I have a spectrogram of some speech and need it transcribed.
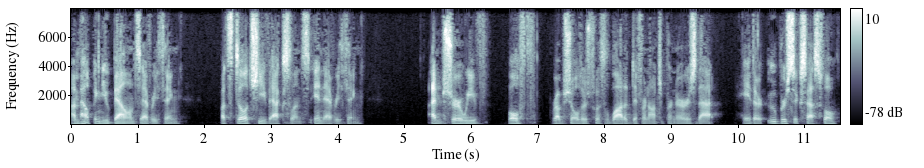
I'm helping you balance everything, but still achieve excellence in everything. I'm sure we've both rubbed shoulders with a lot of different entrepreneurs that, hey, they're uber successful.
